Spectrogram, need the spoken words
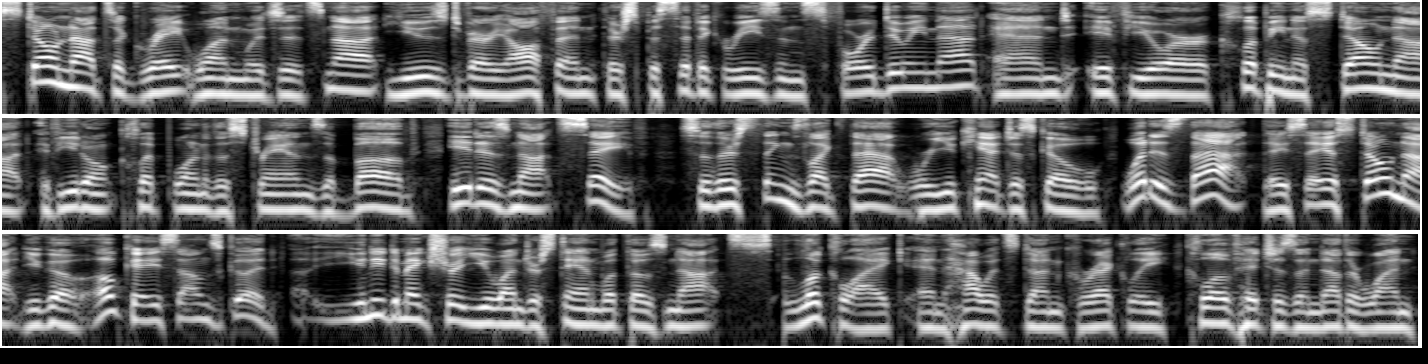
Stone knot's a great one, which it's not used very often. There's specific reasons for doing that. And if you're clipping a stone knot, if you don't clip one of the strands above, it is not safe. So there's things like that where you can't just go, What is that? They say a stone knot. You go, Okay, sounds good. Uh, you need to make sure you understand what those knots look like and how it's done correctly. Clove hitch is another one.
